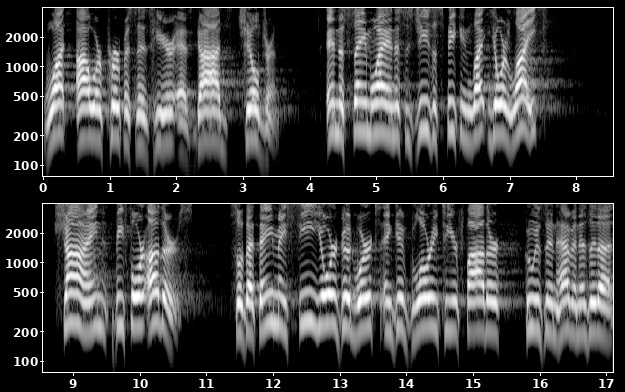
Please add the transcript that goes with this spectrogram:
what our purpose is here as God's children. In the same way, and this is Jesus speaking, let your light shine before others so that they may see your good works and give glory to your Father who is in heaven. Is it an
